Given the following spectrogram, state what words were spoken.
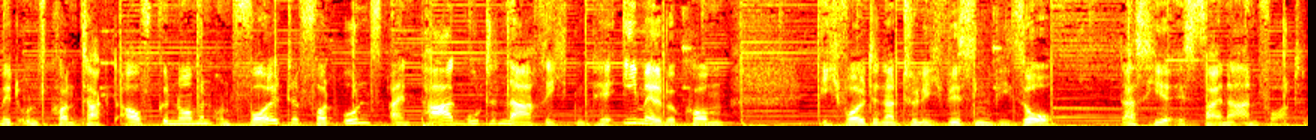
mit uns Kontakt aufgenommen und wollte von uns ein paar gute Nachrichten per E-Mail bekommen. Ich wollte natürlich wissen, wieso. Das hier ist seine Antwort.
